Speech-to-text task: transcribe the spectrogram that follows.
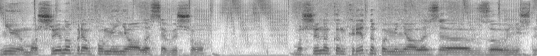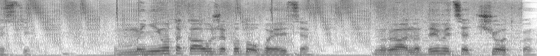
Ні, машина прям помінялася, ви що? Машина конкретно помінялася в зовнішності. Мені отака вже подобається. Ну реально, дивиться чітко.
